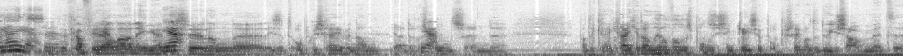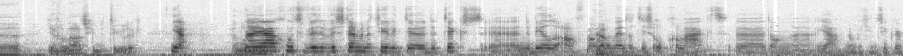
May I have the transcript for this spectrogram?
Ja, dat ja. is... eh, dat gaf je ja. al aan, hè? Ja. Dus eh, dan eh, is het opgeschreven en dan ja, de Ja. respons. En de, want dan krijg, krijg je dan heel veel respons als je een case hebt opgeschreven. Want dat doe je samen met eh, je relatie natuurlijk. Ja. Dan, Nou ja, goed, we, we stemmen natuurlijk de, de tekst eh, en de beelden af. Maar op Ja. het moment dat het is opgemaakt, eh, dan, eh, ja, dan moet je natuurlijk weer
